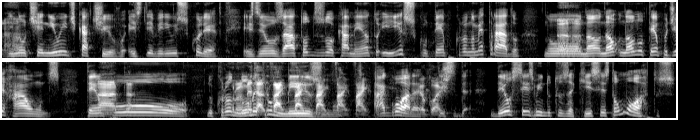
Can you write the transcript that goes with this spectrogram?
Uhum. E não tinha nenhum indicativo. Eles deveriam escolher. Eles iam usar todo o deslocamento e isso com tempo cronometrado. No, uhum. não, não, não no tempo de rounds. Tempo ah, tá. no cronômetro vai, mesmo. Vai, vai, vai, Agora, deu seis minutos aqui, vocês estão mortos.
